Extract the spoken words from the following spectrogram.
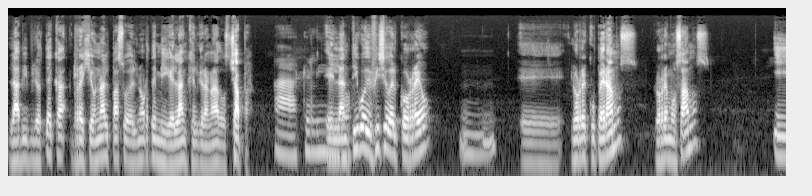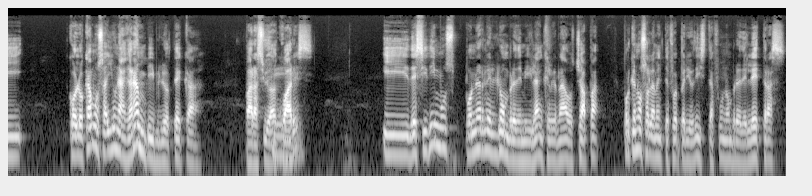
la Biblioteca Regional Paso del Norte Miguel Ángel Granados Chapa. Ah, qué lindo. El antiguo edificio del correo Mm, eh, lo recuperamos, lo remozamos y colocamos ahí una gran biblioteca para Ciudad Sí. Juárez y decidimos ponerle el nombre de Miguel Ángel Granados Chapa porque no solamente fue periodista, fue un hombre de letras,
